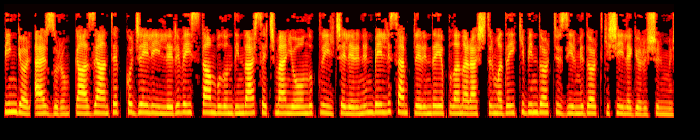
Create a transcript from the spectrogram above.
Bingöl, Erzurum, Gaziantep, Kocaeli illeri ve İstanbul'un dindar seçmen yoğunluklu ilçelerinin belli semtlerinde yapılan araştırmada 2424 kişiyle görüşülmüş.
